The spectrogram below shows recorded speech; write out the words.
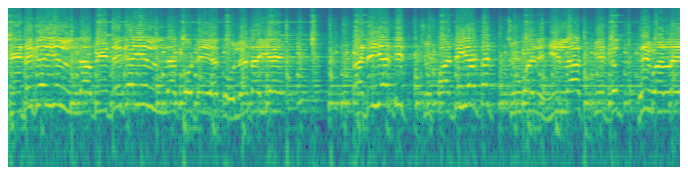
വിടുകയില്ല വിടുകയില്ല കൊടിയ കുലടയെ അടിയടിച്ചു പടിയടച്ചു വഴിയിലാക്കിയതും ഇവളെ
